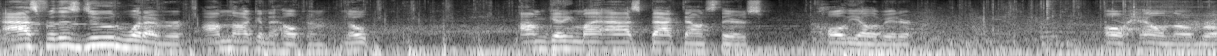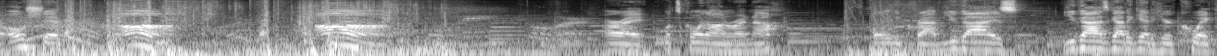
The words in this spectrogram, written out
As for this dude, whatever. I'm not gonna help him. Nope. I'm getting my ass back downstairs. Call the elevator. Oh, hell no, bro. Oh, shit. Uh. Uh. Alright, what's going on right now? Holy crap. You guys, you guys gotta get here quick.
